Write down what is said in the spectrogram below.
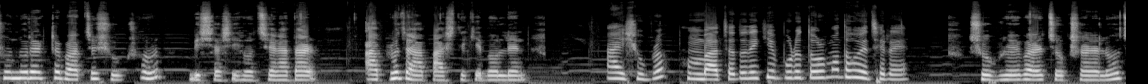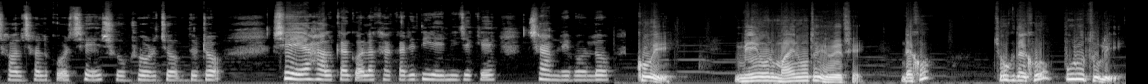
সুন্দর একটা বাচ্চা শুভ্রর বিশ্বাসই হচ্ছে না তার। আফরোজা পাশ থেকে বললেন, আয় শুভ্র, বাচ্চা তো দেখি পুরো তোর মতো হয়েছে রে। শুভ্র এবার চোখ সরালো ছলছল করছে শুভ্রর চোখ দুটো। সে হালকা গলা খাকারি দিয়ে নিজেকে সামলে বলল কই? মেয়ে ওর মায়ের মতোই হয়েছে। দেখো চোখ দেখো পুরো তুলি।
